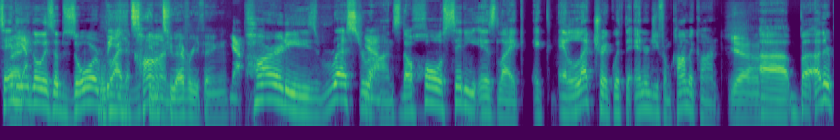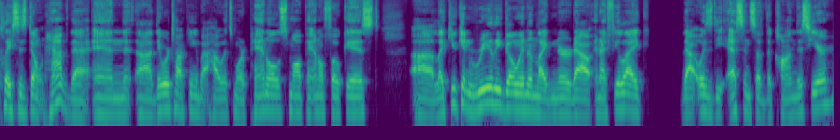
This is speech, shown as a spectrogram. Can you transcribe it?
San Right. Diego is absorbed by the leads con into everything Yeah. parties, restaurants. The whole city is like electric with the energy from Comic Con. yeah Uh, but other places don't have that. And uh, they were talking about how it's more panel, small panel focused. Uh, like you can really go in and like nerd out. And I feel like that was the essence of the con this year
